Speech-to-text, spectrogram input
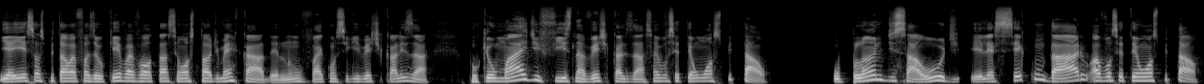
E aí esse hospital vai fazer o quê? Vai voltar a ser um hospital de mercado, ele não vai conseguir verticalizar. Porque o mais difícil na verticalização é você ter um hospital. O plano de saúde, ele é secundário a você ter um hospital.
